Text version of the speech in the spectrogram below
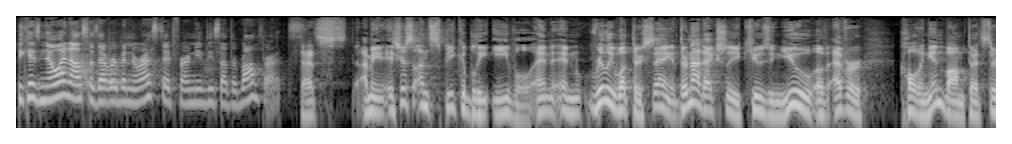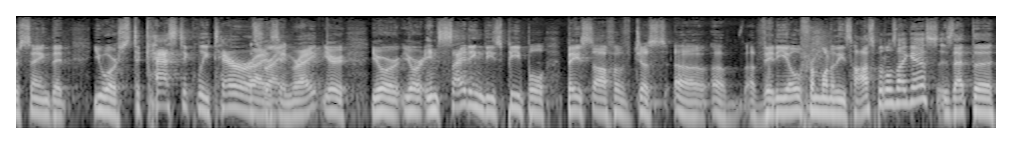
because no one else has ever been arrested for any of these other bomb threats. That's I mean, it's just unspeakably evil. And and really what they're saying, they're not actually accusing you of ever calling in bomb threats. They're saying that you are stochastically terrorizing, right. You're you're you're inciting these people based off of just a, a, a video from one of these hospitals, I guess. Is that the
